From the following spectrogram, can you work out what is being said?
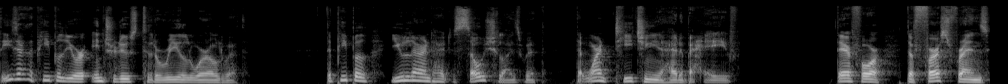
These are the people you were introduced to the real world with. The people you learned how to socialize with that weren't teaching you how to behave. Therefore, the first friends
